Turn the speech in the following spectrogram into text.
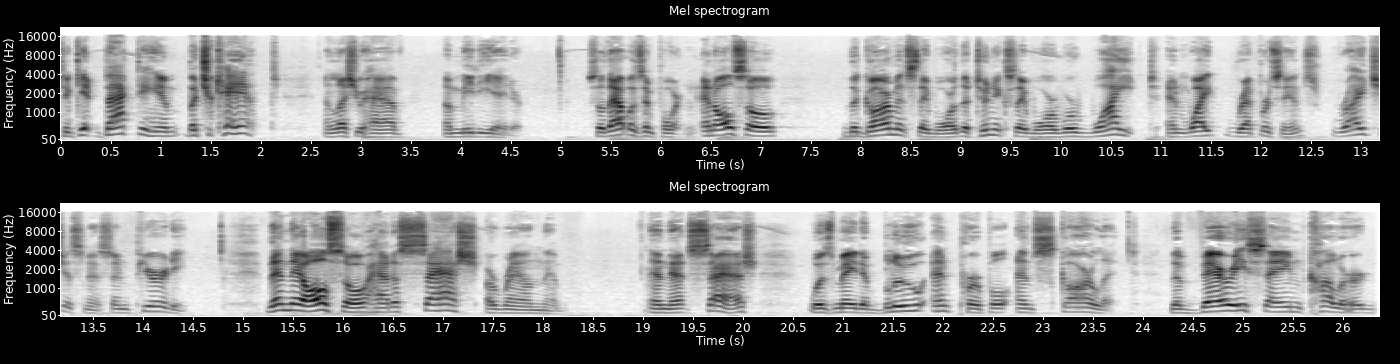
to get back to Him, but you can't unless you have a mediator. So that was important. And also, the garments they wore, the tunics they wore, were white, and white represents righteousness and purity. Then they also had a sash around them, and that sash was made of blue and purple and scarlet, the very same colored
